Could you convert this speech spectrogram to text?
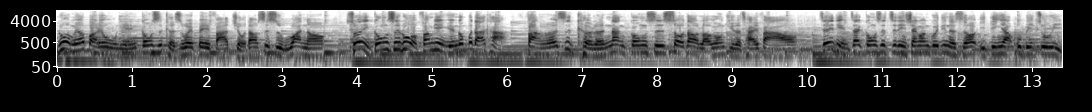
如果没有保留五年，公司可是会被罚九到四十五万哦。所以公司如果方便员工不打卡，反而是可能让公司受到劳工局的裁罚哦。这一点在公司制定相关规定的时候，一定要务必注意。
